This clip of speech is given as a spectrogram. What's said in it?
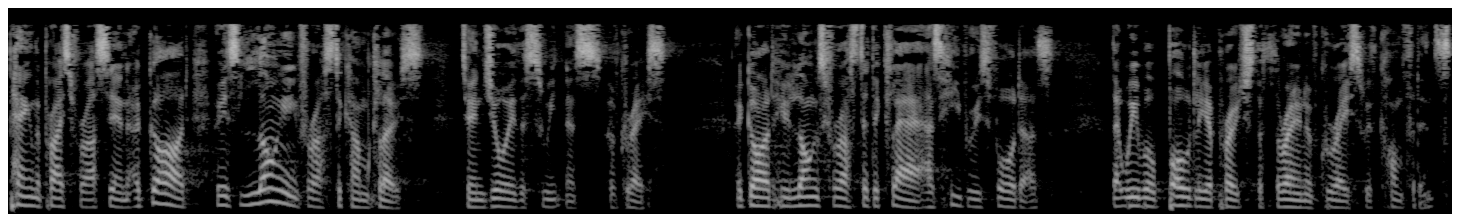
paying the price for our sin, a God who is longing for us to come close to enjoy the sweetness of grace, a God who longs for us to declare, as Hebrews 4 does, that we will boldly approach the throne of grace with confidence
